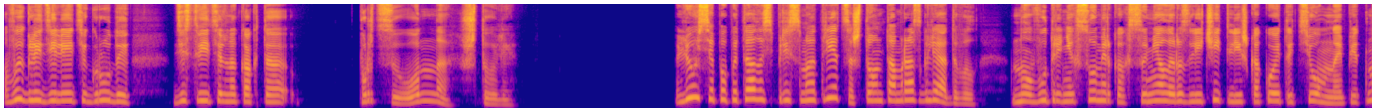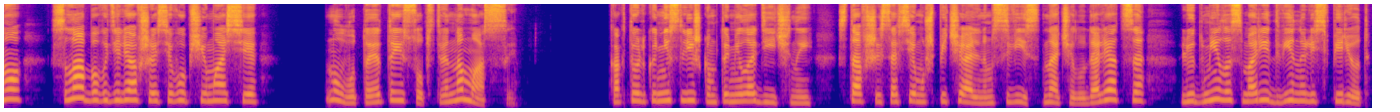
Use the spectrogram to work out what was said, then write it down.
Выглядели эти груды действительно как-то порционно, что ли. Люся попыталась присмотреться, что он там разглядывал, но в утренних сумерках сумела различить лишь какое-то темное пятно, слабо выделявшееся в общей массе, ну вот это и, собственно, массы. Как только не слишком-то мелодичный, ставший совсем уж печальным свист начал удаляться, Людмила с Мари двинулись вперед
